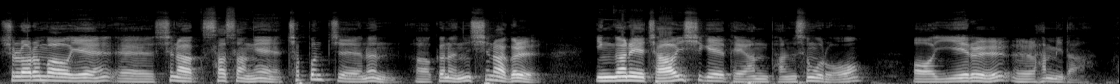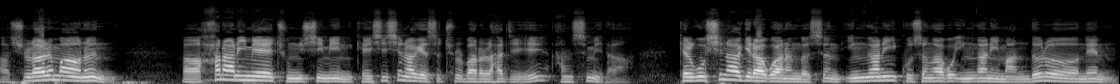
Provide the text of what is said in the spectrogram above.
슐라르마의 에, 신학 사상의 첫 번째는 어, 그는 신학을 인간의 자의식에 대한 반성으로 어, 이해를 합니다. 아, 슐라르마는 어, 하나님의 중심인 계시 신학에서 출발을 하지 않습니다. 결국 신학이라고 하는 것은 인간이 구성하고 인간이 만들어낸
